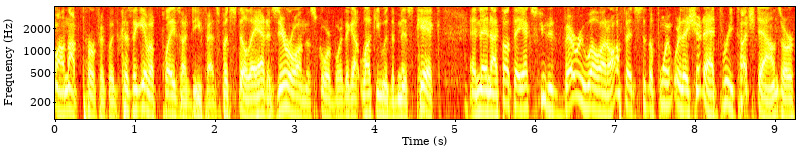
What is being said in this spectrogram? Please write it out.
well, not perfectly because they gave up plays on defense, but still, they had a zero on the scoreboard. They got lucky with the missed kick. And then I thought they executed very well on offense to the point where they should have had three touchdowns or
